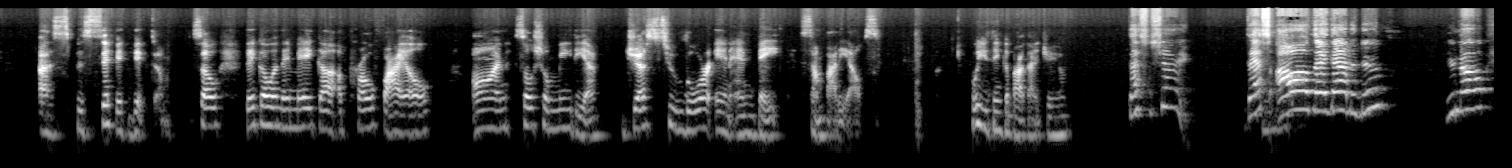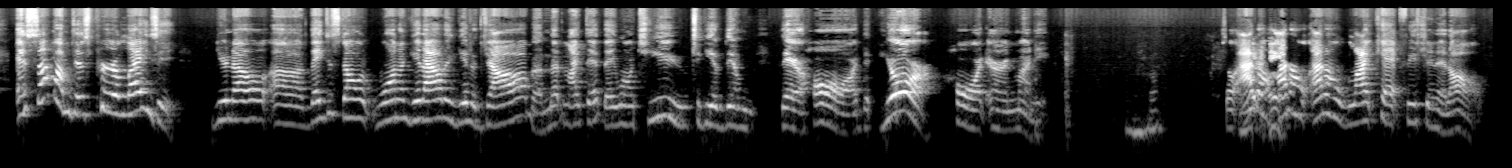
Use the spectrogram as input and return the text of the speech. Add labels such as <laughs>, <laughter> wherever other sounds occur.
a specific victim. So, they go and they make a, a profile on social media just to lure in and bait somebody else. What do you think about that, Jim? That's a shame. That's mm-hmm. all they got to do, you know. And some of them just pure lazy. You know, uh, they just don't want to get out and get a job or nothing like that. They want you to give them their hard, your hard-earned money. Mm-hmm. So I yeah, don't, and- I don't, I don't like catfishing at all.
